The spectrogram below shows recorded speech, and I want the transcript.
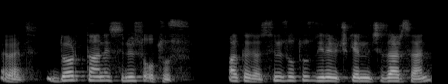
Evet. 4 tane sinüs 30. Arkadaşlar sinüs 30 yine üçgenini çizersen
